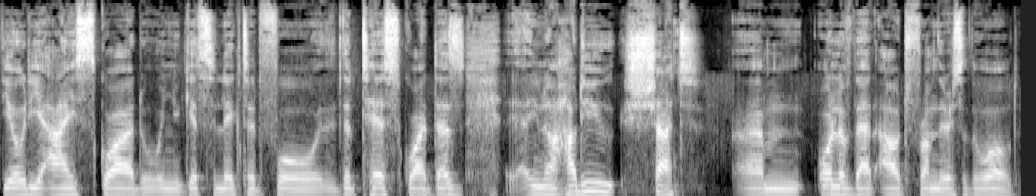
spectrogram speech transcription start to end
the ODI squad, or when you get selected for the Test squad? Does you know how do you shut um, all of that out from the rest of the world?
